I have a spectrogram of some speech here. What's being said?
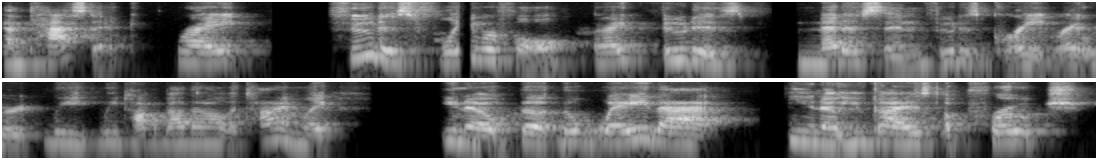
fantastic, right? Food is flavorful, right? Food is medicine. Food is great, right? we we we talk about that all the time. Like, you know, the the way that you know you guys approach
